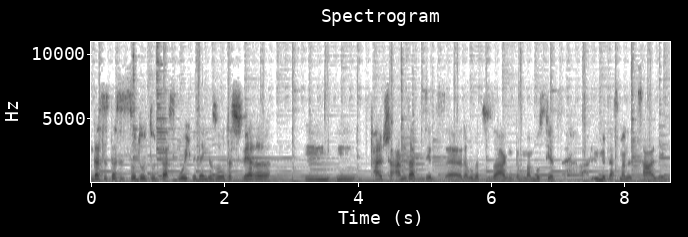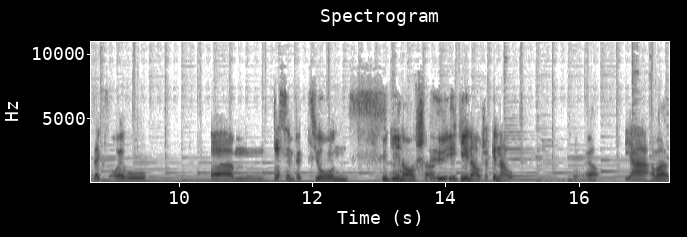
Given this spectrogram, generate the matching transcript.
Und das ist, das ist so, so, so das, wo ich mir denke, so, das wäre ein, ein falscher Ansatz, jetzt äh, darüber zu sagen, man muss jetzt, äh, Ümit, lass mal eine Zahl nehmen, 6 Euro ähm, Desinfektions... Hygieneaufschlag. Hy Hygieneaufschlag, genau. So, ja. Ja, aber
